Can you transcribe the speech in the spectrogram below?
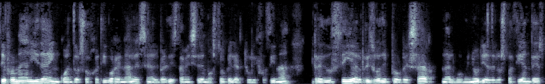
De forma añadida, en cuanto a los objetivos renales, en el Verdis también se demostró que la ertuglifocina reducía el riesgo de progresar la albuminuria de los pacientes,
